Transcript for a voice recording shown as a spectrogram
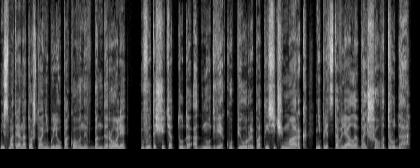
Несмотря на то, что они были упакованы в бандероле, вытащить оттуда одну-две купюры по тысяче марок не представляло большого труда.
